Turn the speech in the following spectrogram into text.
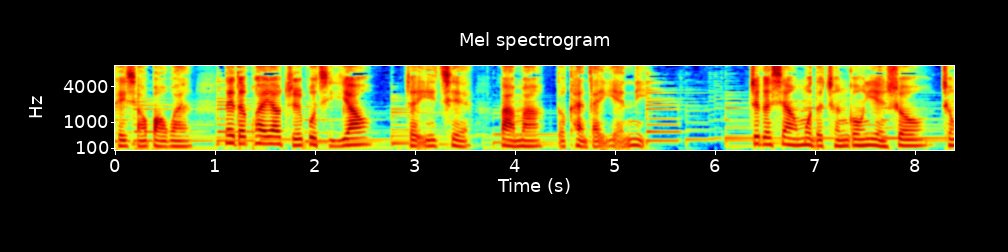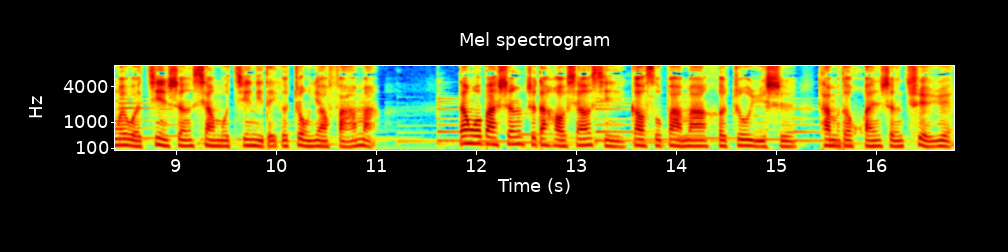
陪小宝玩，累得快要直不起腰。这一切，爸妈都看在眼里。这个项目的成功验收，成为我晋升项目经理的一个重要砝码。当我把升职的好消息告诉爸妈和朱宇时，他们都欢声雀跃。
